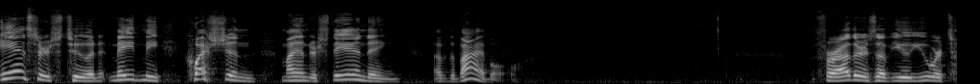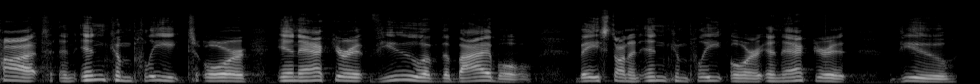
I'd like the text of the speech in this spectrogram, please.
answers to, and it made me question my understanding of the Bible. For others of you, you were taught an incomplete or inaccurate view of the Bible based on an incomplete or inaccurate view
